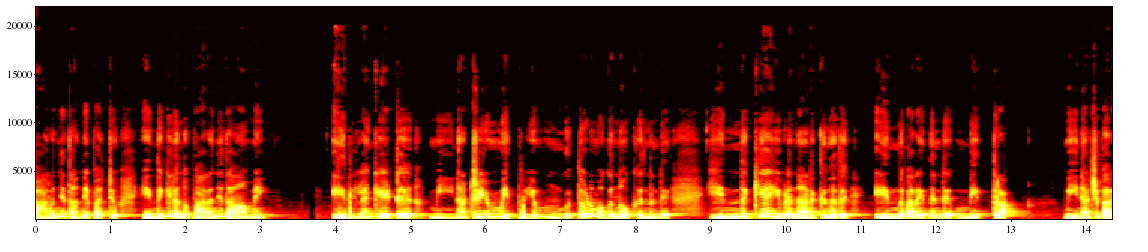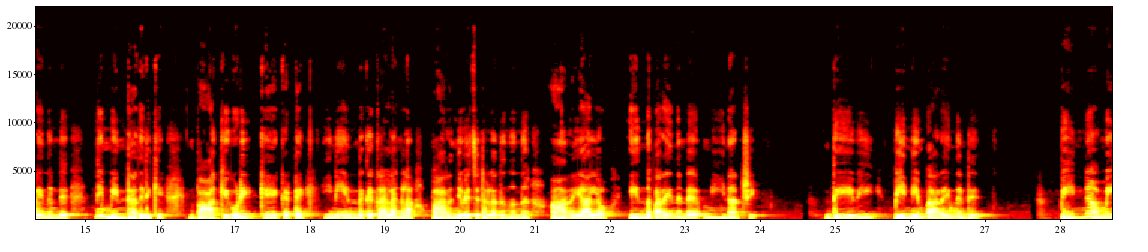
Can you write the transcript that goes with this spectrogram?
പറഞ്ഞു തന്നേ പറ്റൂ. എന്തെങ്കിലും ഒന്ന് അമ്മേ. ഇതെല്ലാം കേട്ട് മീനാക്ഷിയും മിത്രയും മുഖത്തോട് മുഖം നോക്കുന്നുണ്ട്. എന്തൊക്കെയാ ഇവിടെ നടക്കുന്നത് എന്ന് പറയുന്നുണ്ട് മിത്ര. മീനാക്ഷി പറയുന്നുണ്ട് നീ മിണ്ടാതിരിക്കെ. ബാക്കി കൂടി കേൾക്കട്ടെ. ഇനി എന്തൊക്കെ കള്ളങ്ങളാ പറഞ്ഞു വെച്ചിട്ടുള്ളതെന്നൊന്ന് അറിയാമല്ലോ എന്ന് പറയുന്നുണ്ട് മീനാക്ഷി. ദേവി പിന്നെയും പറയുന്നുണ്ട് പിന്നെ അമ്മേ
